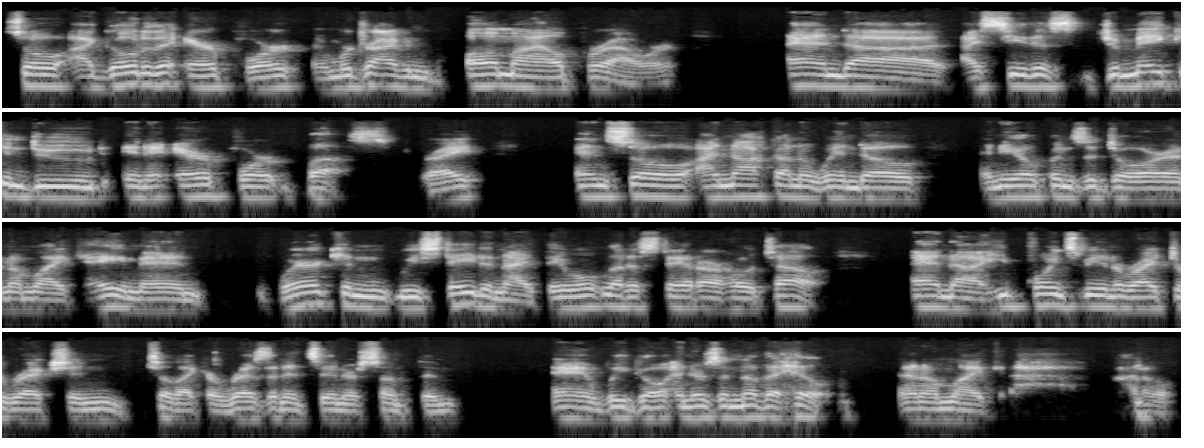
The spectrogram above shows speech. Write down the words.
So I go to the airport and we're driving a mile per hour. And uh, I see this Jamaican dude in an airport bus, right? And so I knock on the window and he opens the door and I'm like, hey, man, where can we stay tonight? They won't let us stay at our hotel. And uh, he points me in the right direction to like a residence inn or something. And we go, and there's another hill. And I'm like, ah, I don't,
